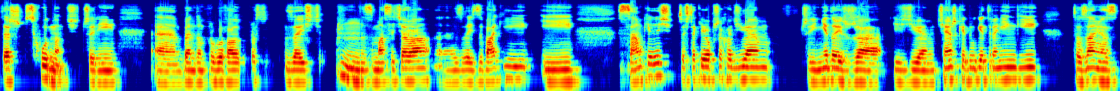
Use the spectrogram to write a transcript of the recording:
też schudnąć, czyli e, będą próbowały po prostu zejść z masy ciała, e, zejść z wagi i sam kiedyś coś takiego przechodziłem, czyli nie dość, że jeździłem ciężkie, długie treningi, to zamiast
